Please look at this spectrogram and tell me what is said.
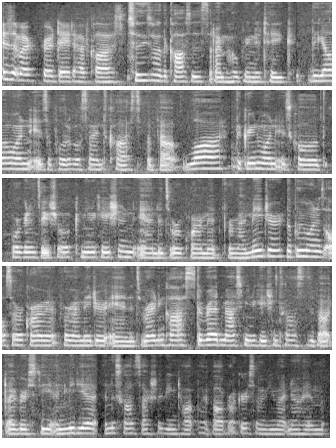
isn't my preferred day to have class. So these are the classes that I'm hoping to take. The yellow one is a political science class about law. The green one is called organizational communication and it's a requirement for my major. The blue one is also a requirement for my major and it's a writing class. The red mass communications class is about diversity and media, and this class is actually being taught by Bob Rucker. Some of you might know him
